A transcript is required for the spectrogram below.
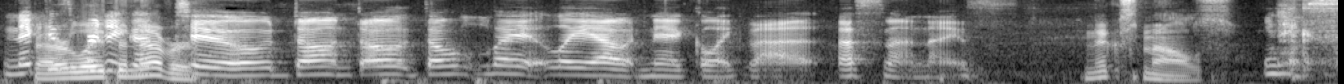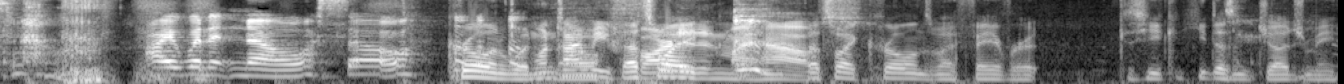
Nick Better is pretty good never. too. Don't don't don't lay lay out Nick like that. That's not nice. Nick smells. Nick smells. I wouldn't know. So Krillin wouldn't One time know. he that's farted why, in my house. That's why Krillin's my favorite because he he doesn't judge me.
